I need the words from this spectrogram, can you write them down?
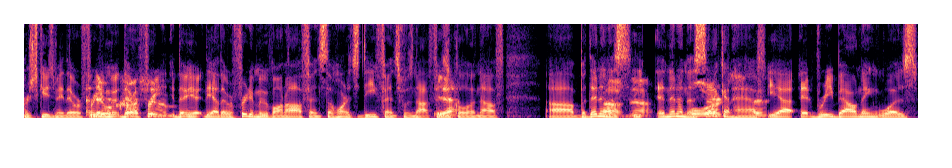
Or excuse me, they were free they to were move. They were free. They, yeah, they were free to move on offense. The Hornets' defense was not physical enough. Uh, but then in Oh, the no. and then in The the boards, second half, yeah, it rebounding was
